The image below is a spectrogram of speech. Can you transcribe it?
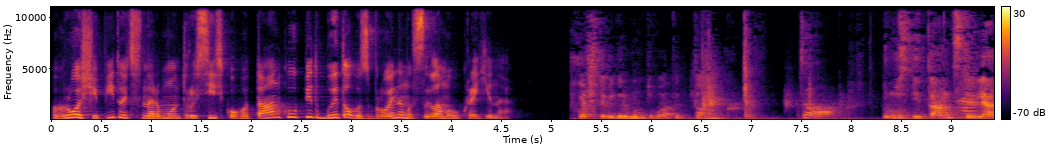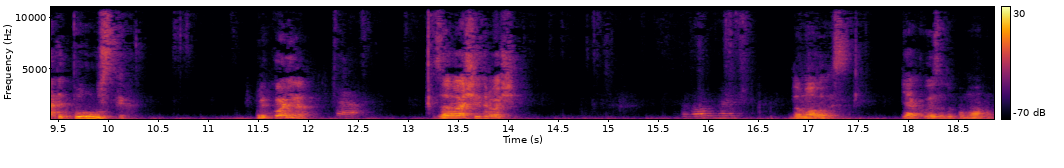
Гроші підуть на ремонт російського танку, підбитого збройними силами України. Хочете відремонтувати танк? Так. Руський танк стріляти по русських. Прикольно? Так. За ваші гроші. Добре. Домовились. Дякую за допомогу.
